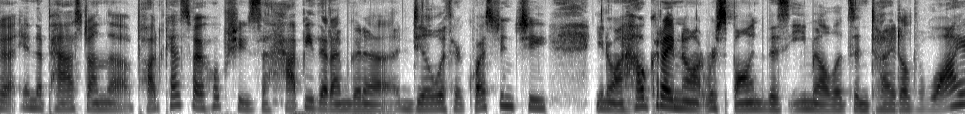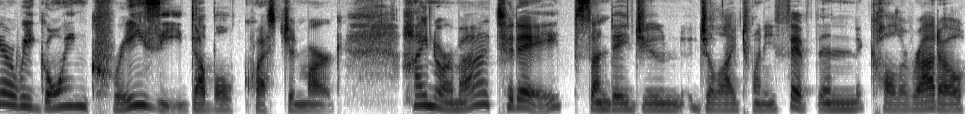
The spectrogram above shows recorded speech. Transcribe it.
uh, in the past on the podcast. So I hope she's happy that I'm going to deal with her question. She, you know, how could I not respond to this email that's entitled, Why Are We Going Crazy? Double question mark. Hi, Norma. Today, Sunday, June, July 25th in Colorado,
